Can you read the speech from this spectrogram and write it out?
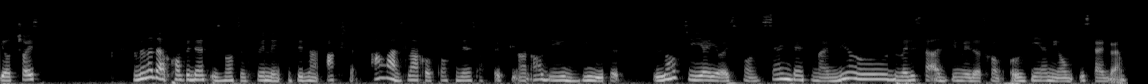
Your choice. Remember that confidence is not a feeling, it is an action. How has lack of confidence affected you and how do you deal with it? Love to hear your response. Send them to my mail, novelista at gmail.com or DM me on Instagram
